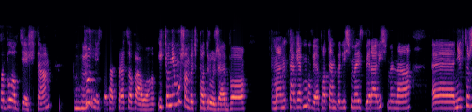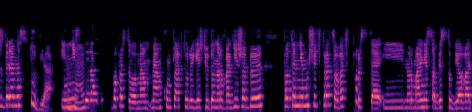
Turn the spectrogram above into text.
to było gdzieś tam. Mhm. Trudniej się tak pracowało. I to nie muszą być podróże, bo mam, tak jak mówię, potem byliśmy, zbieraliśmy na E, niektórzy zbierają na studia, inni mhm. zbierają, po prostu miałam, miałam kumpla, który jeździł do Norwegii, żeby potem nie musieć pracować w Polsce i normalnie sobie studiować,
